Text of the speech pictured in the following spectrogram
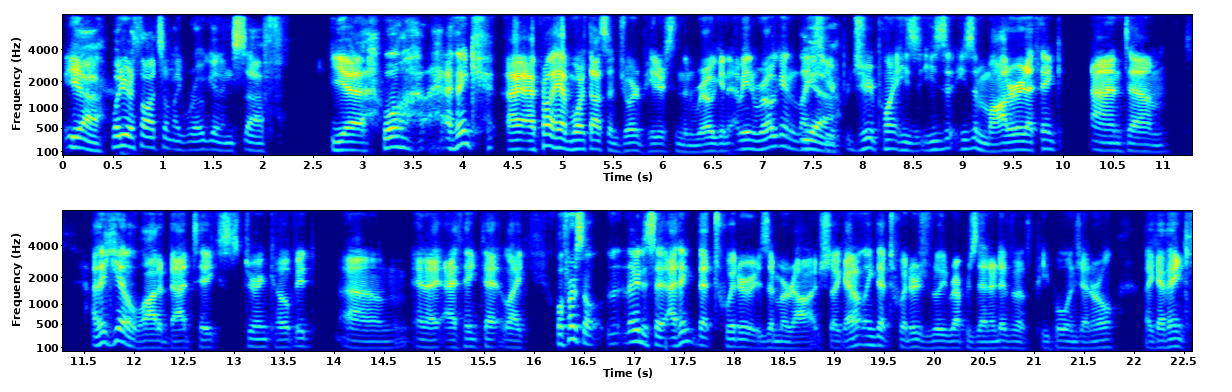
yeah, what are your thoughts on like Rogan and stuff? Yeah, well, I think I, I, probably have more thoughts on Jordan Peterson than Rogan. I mean, Rogan, like yeah. to, your, to, your, point, he's he's he's a moderate, I think, and um, I think he had a lot of bad takes during COVID. Um, and I, I think that like, well, first of all, let me just say, I think that Twitter is a mirage. Like, I don't think that Twitter is really representative of people in general. Like, I think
